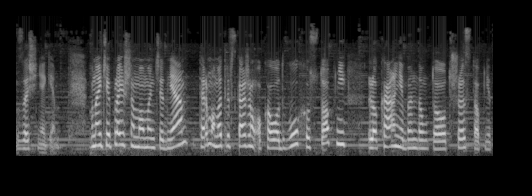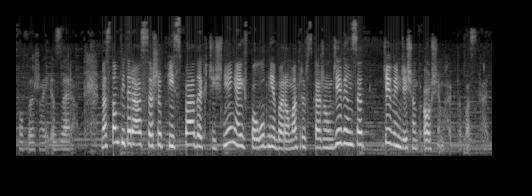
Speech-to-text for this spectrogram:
ze śniegiem. W najcieplejszym momencie dnia termometry wskażą około 2 stopni, lokalnie będą to 3 stopnie powyżej zera. Nastąpi teraz szybki spadek ciśnienia i w południe barometry wskażą 998 hektopaskali.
